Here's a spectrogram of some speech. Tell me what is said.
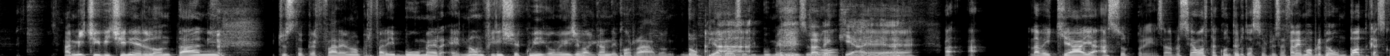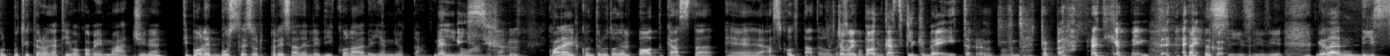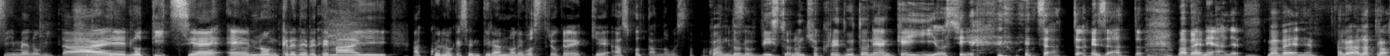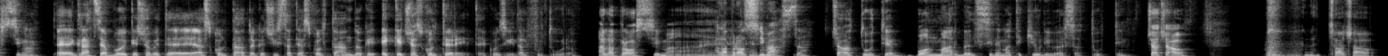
Amici vicini e lontani giusto per fare, no, per fare, i boomer e non finisce qui come diceva il grande Corrado doppia ah, dose di boomerismo la vecchiaia. eh, a, a, la vecchiaia a sorpresa. La prossima volta contenuto a sorpresa. Faremo proprio un podcast col punto interrogativo come immagine, tipo le buste sorpresa dell'edicola degli anni 80. Bellissimo. 90. Qual è il contenuto del podcast? Eh, ascoltatelo. Facciamo il podcast clickbait praticamente. Ecco. sì, sì, sì. Grandissime novità e notizie e non crederete mai a quello che sentiranno le vostre orecchie ascoltando questo podcast. Quando l'ho visto non ci ho creduto neanche io, sì. esatto, esatto. Va bene Ale va bene. Allora, alla prossima. Eh, grazie a voi che ci avete ascoltato e che ci state ascoltando che, e che ci ascolterete così dal futuro. Alla prossima. Eh, alla prossima. basta. Ciao a tutti e buon Marvel Cinematic Universe a tutti. Ciao ciao. ciao ciao.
